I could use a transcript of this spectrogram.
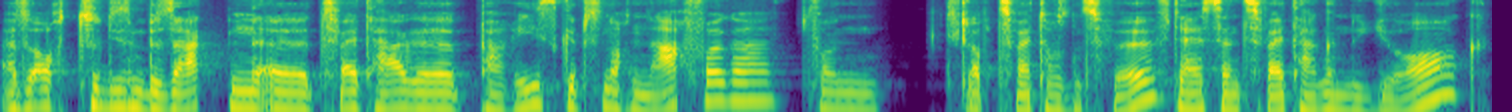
Also auch zu diesem besagten äh, zwei Tage Paris gibt's noch einen Nachfolger von, ich glaube 2012. Der heißt dann zwei Tage New York,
